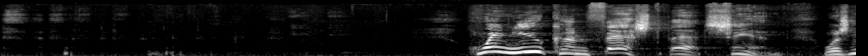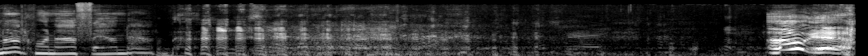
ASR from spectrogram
when you confessed that sin was not when I found out about it. oh, yeah.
